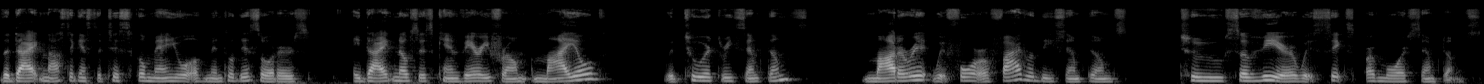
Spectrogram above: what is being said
the Diagnostic and Statistical Manual of Mental Disorders, a diagnosis can vary from mild with two or three symptoms, moderate with four or five of these symptoms, to severe with six or more symptoms.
